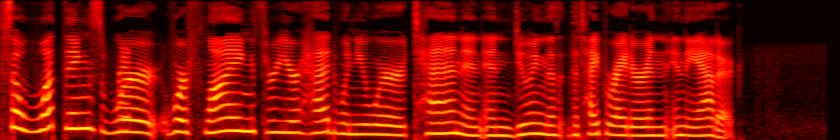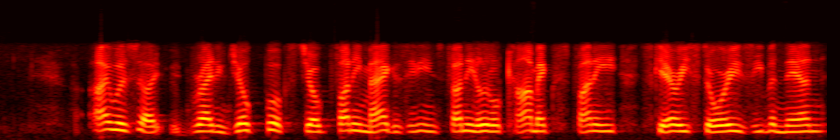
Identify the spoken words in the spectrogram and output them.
so, what things were were flying through your head when you were ten and, and doing the the typewriter in in the attic? I was uh, writing joke books, joke funny magazines, funny little comics, funny scary stories. Even then,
